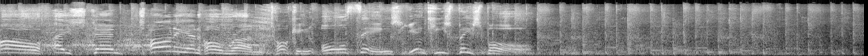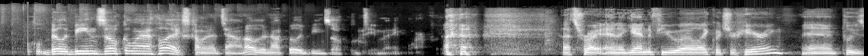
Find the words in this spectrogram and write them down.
Oh, a Stantonian home run. Talking all things Yankees baseball. Billy Beane's Oakland Athletics coming to town. Oh, they're not Billy Beane's Oakland team anymore. That's right. And again, if you uh, like what you're hearing, and please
